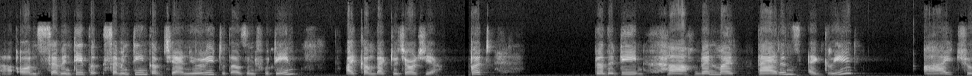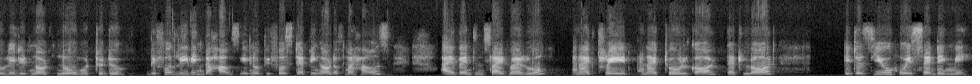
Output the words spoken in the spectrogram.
uh, on 17th, 17th of January 2014, I come back to Georgia. But, Brother Dean, uh, when my parents agreed, I truly did not know what to do. Before leaving the house, you know, before stepping out of my house, I went inside my room and I prayed and I told God that, Lord, it is you who is sending me.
